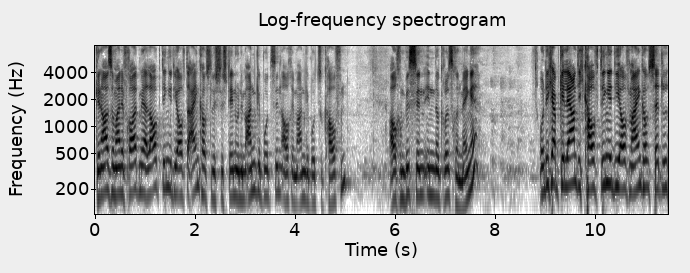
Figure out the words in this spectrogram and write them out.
Genauso, meine Frau hat mir erlaubt, Dinge, die auf der Einkaufsliste stehen und im Angebot sind, auch im Angebot zu kaufen. Auch ein bisschen in einer größeren Menge. Und ich habe gelernt, ich kaufe Dinge, die auf dem Einkaufszettel,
